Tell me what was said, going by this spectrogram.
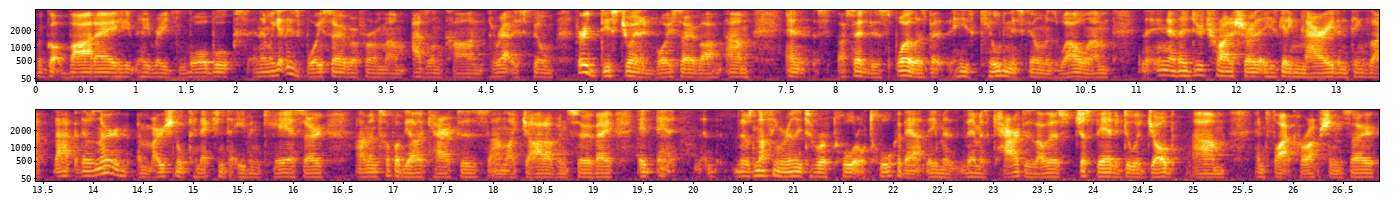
We've got Vade. He, he reads law books, and then we get this voiceover from um, Aslam Khan throughout this film. Very disjointed voiceover. Um, and I've said there's spoilers, but he's killed in this film as well. Um, you know they do try to show that he's getting married and things like that, but there was no emotional connection to even care. So um, on top of the other characters um, like Jadhav and Surve, it, it, there was nothing really to report or talk about them as them as characters. They were just there to do a job um, and fight corruption. So a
